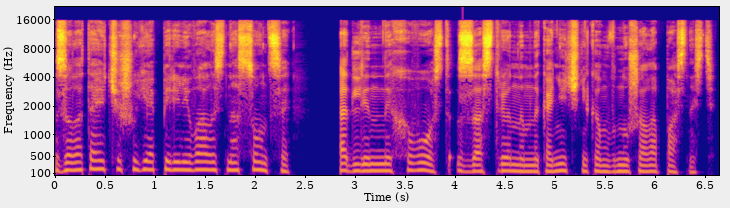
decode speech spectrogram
Золотая чешуя переливалась на солнце, а длинный хвост с заостренным наконечником внушал опасность.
